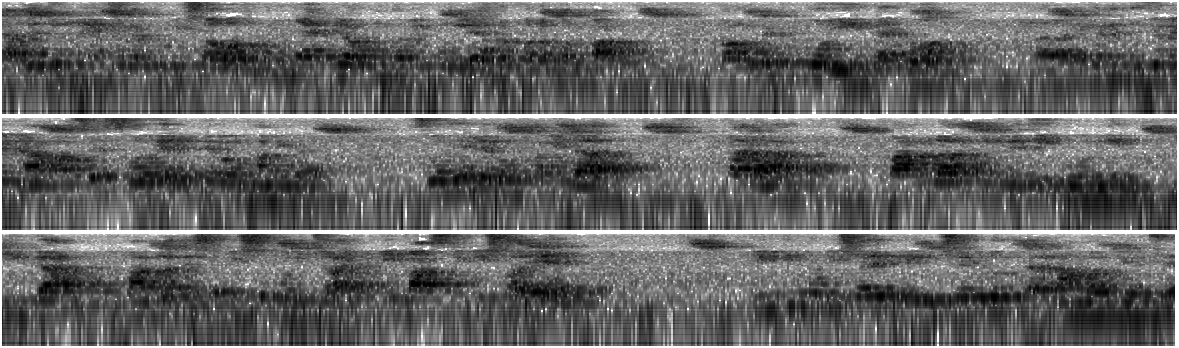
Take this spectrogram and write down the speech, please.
তাদের জন্য অঙ্কটা খুবই সহজ এবং একই রকম ভাবে করলে আমরা ফলাফল পাবো। তো অঙ্কটা একটু পড়ি, দেখো। এখানে দুজনের নাম আছে সোহেল এবং হামিদা। সোহেল এবং হামিদা, তারা বাংলা, ইংরেজি, গণিত, বিজ্ঞান, বাংলাদেশ ও বিশ্ব পরিচয়। এই পাঁচটি বিষয়ে বিভিন্ন বিষয়ে এই বিষয়গুলোতে তারা নাম্বার পেয়েছে।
